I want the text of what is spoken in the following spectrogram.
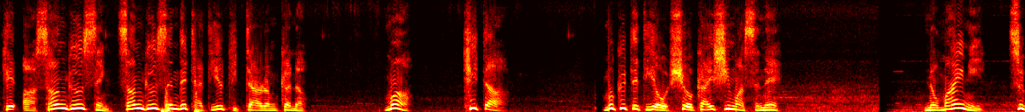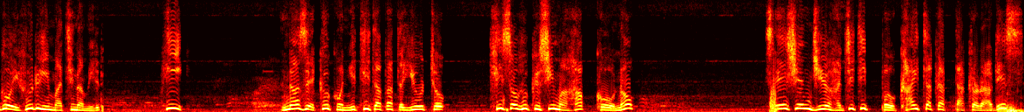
け？あ、三宮線。三宮線で縦行きってあるんかな？まあ、来た。目的を紹介しますね。の前に、すごい古い街並み。ひ、なぜここに来たかというと、木曽福島発行の青春18切符を買いたかったからです。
